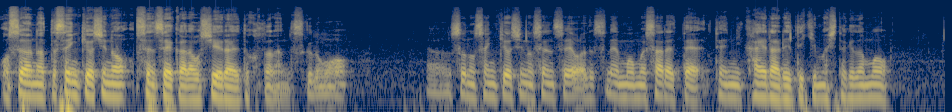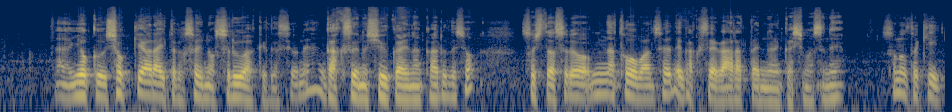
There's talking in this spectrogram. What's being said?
お世話になった宣教師の先生から教えられたことなんですけどもその宣教師の先生はですねもめされて天に帰られてきましたけどもよく食器洗いとかそういうのをするわけですよね。学生の集会なんかあるでしょ。そしたらそれをみんな当番制で学生が洗ったり何かしますね。その時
